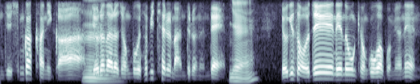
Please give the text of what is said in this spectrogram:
이제 심각하니까 음. 여러 나라 정부가 협의체를 만들었는데 예. 여기서 어제 내놓은 경고가 보면은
